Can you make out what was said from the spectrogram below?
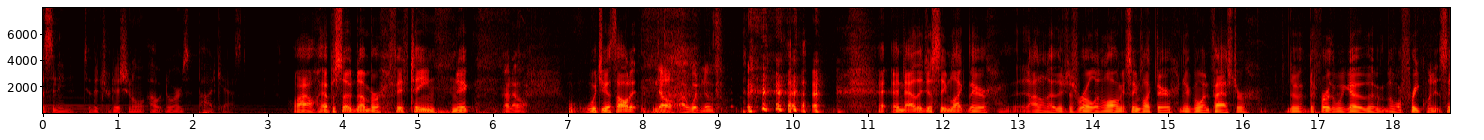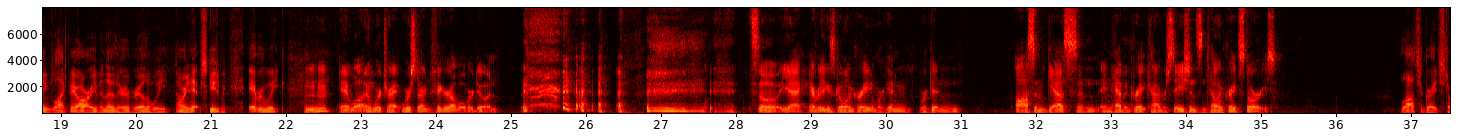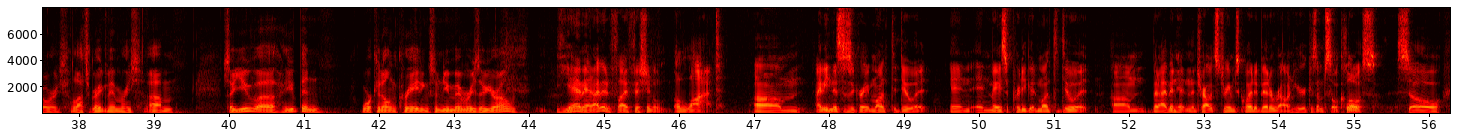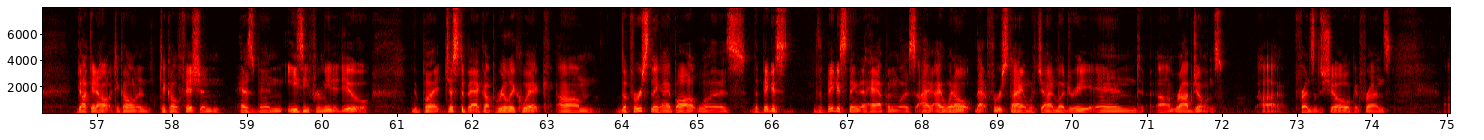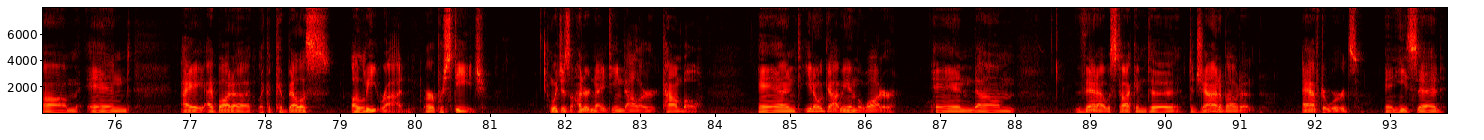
listening to the Traditional Outdoors Podcast. Wow, episode number 15, Nick. I know. Would you have thought it? No, I wouldn't have. And now they just seem like they're, I don't know, they're just rolling along. It seems like they're they're going faster. The the further we go, the, the more frequent it seems like they are, even though they're every other week. I mean, excuse me, every week. Mm-hmm. Yeah, well, and we're trying. We're starting to figure out what we're doing. so yeah, everything's going great, and we're getting we're getting awesome guests and and having great conversations and telling great stories. Lots of great stories, lots of great memories. Um, so you've uh, you've been working on creating some new memories of your own. Yeah, man, I've been fly fishing a lot. Um, I mean, this is a great month to do it, and and May's a pretty good month to do it. Um, but I've been hitting the trout streams quite a bit around here because I'm so close. So ducking out to go and to go fishing has been easy for me to do. But just to back up really quick, um, the first thing I bought was the biggest the biggest thing that happened was I, I went out that first time with John Mudry and um, Rob Jones, uh, friends of the show, good friends, um, and I I bought a like a Cabela's Elite rod or Prestige, which is a hundred nineteen dollar combo, and you know it got me in the water, and um, then I was talking to to John about it afterwards, and he said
